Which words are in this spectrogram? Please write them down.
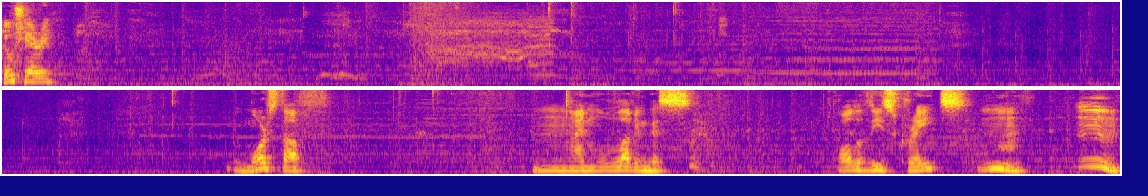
Go, Sherry. More stuff. Mm, I'm loving this. All of these crates. Mmm. Mmm.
